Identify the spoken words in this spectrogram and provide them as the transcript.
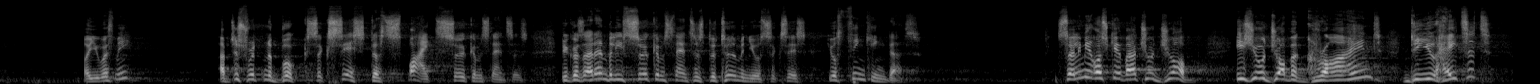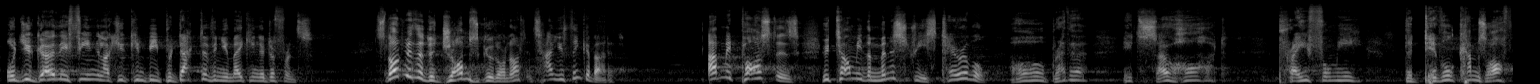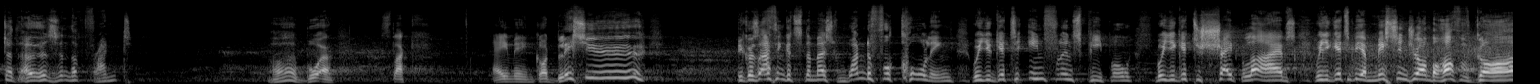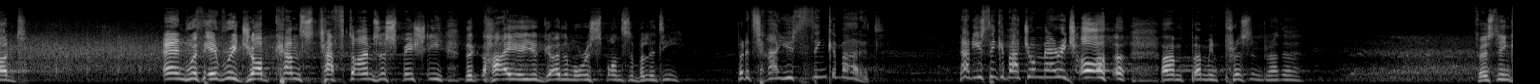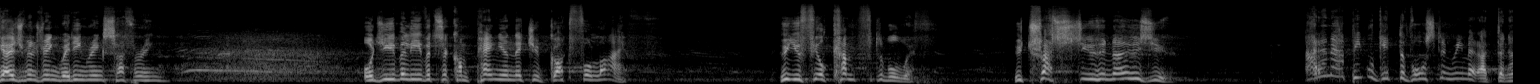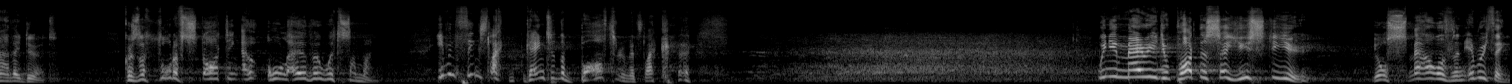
Are you with me? I've just written a book, Success Despite Circumstances, because I don't believe circumstances determine your success, your thinking does. So let me ask you about your job. Is your job a grind? Do you hate it? Or do you go there feeling like you can be productive and you're making a difference? It's not whether the job's good or not, it's how you think about it. I've met pastors who tell me the ministry is terrible. Oh, brother, it's so hard. Pray for me. The devil comes after those in the front. Oh, boy. It's like, Amen. God bless you. Because I think it's the most wonderful calling where you get to influence people, where you get to shape lives, where you get to be a messenger on behalf of God. And with every job comes tough times, especially the higher you go, the more responsibility. But it's how you think about it. How do you think about your marriage? Oh, I'm, I'm in prison, brother. First engagement ring, wedding ring, suffering. Or do you believe it's a companion that you've got for life? Who you feel comfortable with, who trusts you, who knows you. I don't know how people get divorced and remarried. I don't know how they do it. Because the thought of starting out all over with someone, even things like going to the bathroom, it's like. when you're married, your partner's so used to you, your smells and everything.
